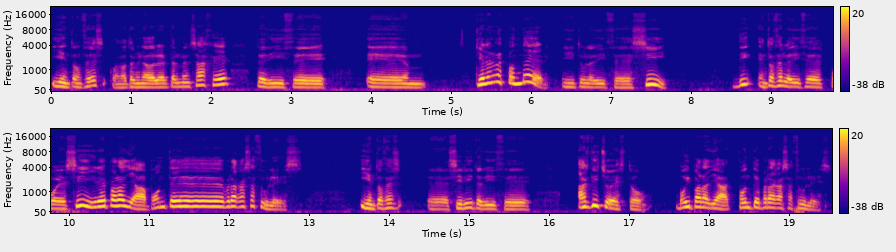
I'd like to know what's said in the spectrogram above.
Y entonces, cuando ha terminado de leerte el mensaje, te dice, em, ¿quieres responder? Y tú le dices, sí. entonces le dices, pues sí, iré para allá, ponte bragas azules. Y entonces eh, Siri te dice, has dicho esto, voy para allá, ponte bragas azules.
